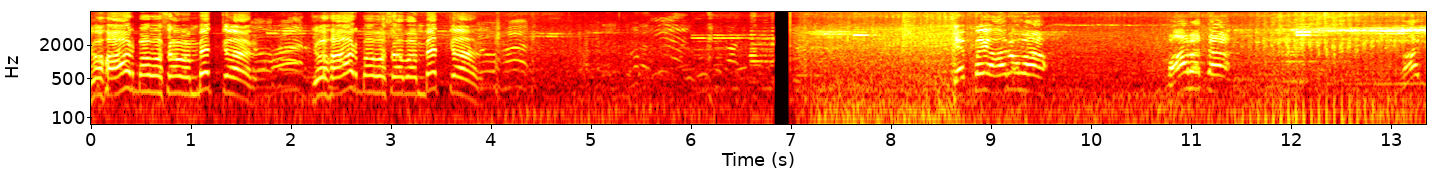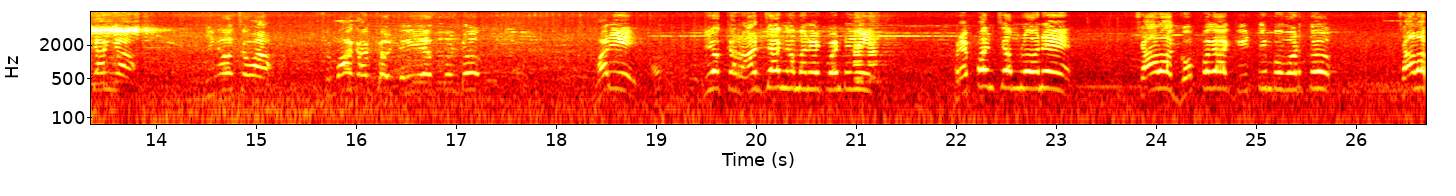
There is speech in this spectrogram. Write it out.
జోహార్ బాబాసాహెబ్ అంబేద్కర్ జోహార్ బాబాసాహెబ్ అంబేద్కర్ డెబ్బై ఆరవ భారత రాజ్యాంగ దినోత్సవ శుభాకాంక్షలు తెలియజేసుకుంటూ మరి ఈ యొక్క రాజ్యాంగం అనేటువంటిది ప్రపంచంలోనే చాలా గొప్పగా కీర్తింపబడుతూ చాలా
